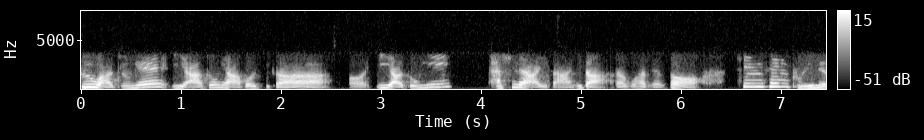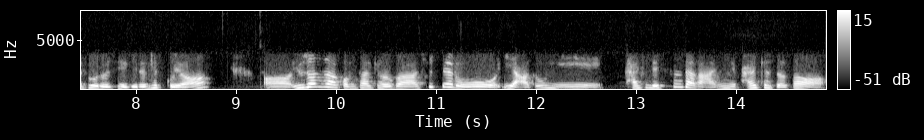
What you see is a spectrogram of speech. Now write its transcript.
그 와중에 이 아동의 아버지가 어, 이 아동이 자신의 아이가 아니다라고 하면서 신생 부인의 소를 제기를 했고요. 어, 유전자 검사 결과 실제로 이 아동이 자신의 친자가 아님이 밝혀져서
